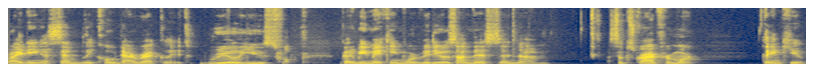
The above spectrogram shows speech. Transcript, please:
writing assembly code directly. It's really useful. I'm going to be making more videos on this and um, subscribe for more. Thank you.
